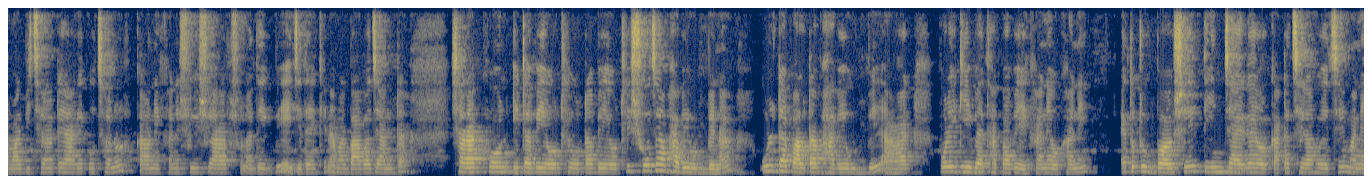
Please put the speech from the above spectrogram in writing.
আমার বিছানাটাই আগে গোছানোর। কারণ এখানে শুয়ে শুয়ে আরাপ শোনা দেখবে। এই যে দেখেন আমার বাবা জানটা। সারাক্ষণ এটা বেয়ে ওঠে, ওটা বেয়ে ওঠে সোজাভাবে উঠবে না। উল্টা পাল্টা ভাবে উঠবে আর পড়ে গিয়ে ব্যথা পাবে এখানে ওখানে। এতটুক বয়সে তিন জায়গায় ওর কাটা ছেঁড়া হয়েছে মানে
